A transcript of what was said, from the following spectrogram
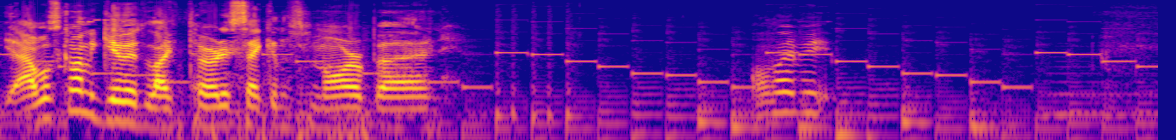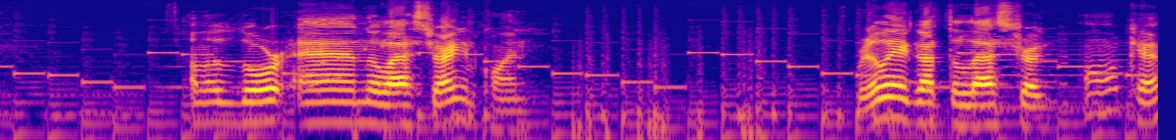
Yeah, I was gonna give it, like, 30 seconds more, but... Well, maybe... Another door, and the last dragon coin. Really? I got the last dragon... Oh, okay.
